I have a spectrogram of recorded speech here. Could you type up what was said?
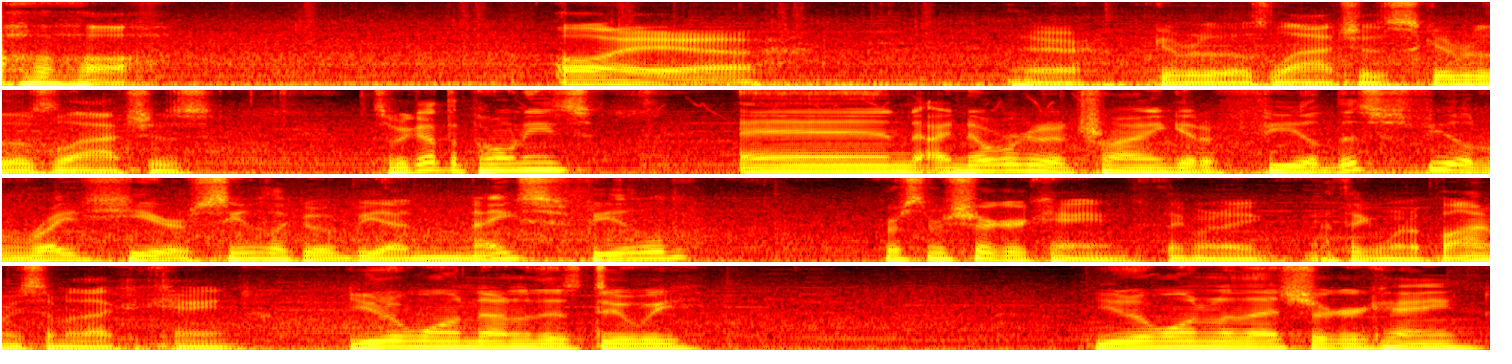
Oh. Oh, yeah. There. Get rid of those latches. Get rid of those latches. So we got the ponies, and I know we're going to try and get a field. This field right here seems like it would be a nice field for some sugar cane. I think I'm gonna, I think I'm gonna buy me some of that cocaine. You don't want none of this, do we? You don't want none of that sugar cane?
